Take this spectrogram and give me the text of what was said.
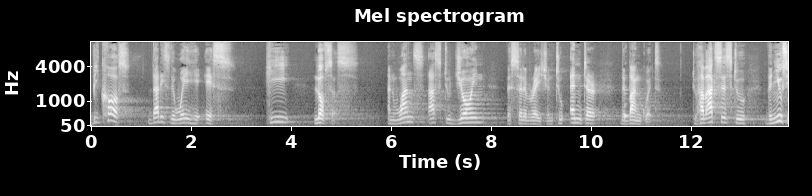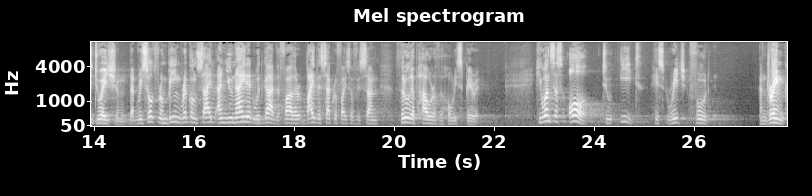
Because that is the way he is. He loves us and wants us to join the celebration, to enter the banquet to have access to the new situation that results from being reconciled and united with God the Father by the sacrifice of His Son through the power of the Holy Spirit. He wants us all to eat His rich food and drink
